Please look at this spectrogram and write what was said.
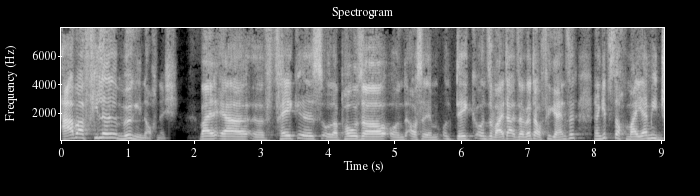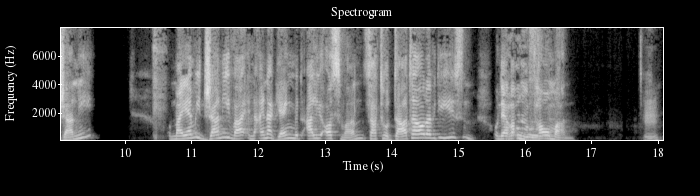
Aber viele mögen ihn auch nicht, weil er äh, Fake ist oder Poser und außerdem und dick und so weiter. Also er wird auch viel gehänselt. Dann gibt's noch Miami Gianni. Und Miami Gianni war in einer Gang mit Ali Osman, Sato Data oder wie die hießen. Und er war ein Oh. V-Mann.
